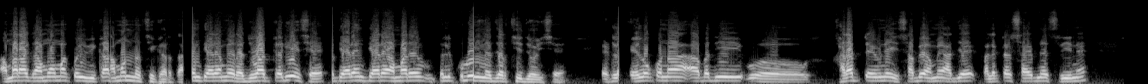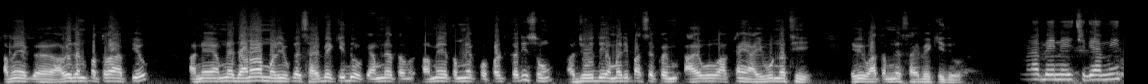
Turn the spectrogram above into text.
અમારા ગામોમાં કોઈ વિકાસ અમન નથી કરતા. ત્યારે અમે રજૂઆત કરીએ છીએ, ત્યારે ત્યારે અમારે પેલી કુડુની નજરથી જોઈ છે. એટલે એ લોકોના આ બધી ખરાબ ટેવને હિસાબે અમે આજે કલેક્ટર સાહેબને, શ્રીને અમે આવેદનપત્ર આપ્યું અને અમને જાણવા મળ્યું કે સાહેબે કીધું કે અમને અમે તમને કોપરેટ કરીશું. હજુ સુધી અમારી પાસે કોઈ આવ્યું કંઈ આવ્યું નથી એવી વાત અમને સાહેબે કીધું. બેન એચ ગામિત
